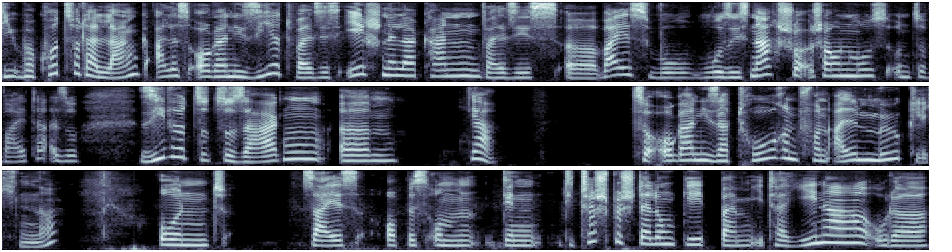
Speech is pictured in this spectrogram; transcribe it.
die über kurz oder lang alles organisiert, weil sie es eh schneller kann, weil sie es äh, weiß, wo, wo sie es nachschauen muss und so weiter. Also sie wird sozusagen ähm, ja zur Organisatoren von allem Möglichen. Ne? Und sei es, ob es um den, die Tischbestellung geht beim Italiener oder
